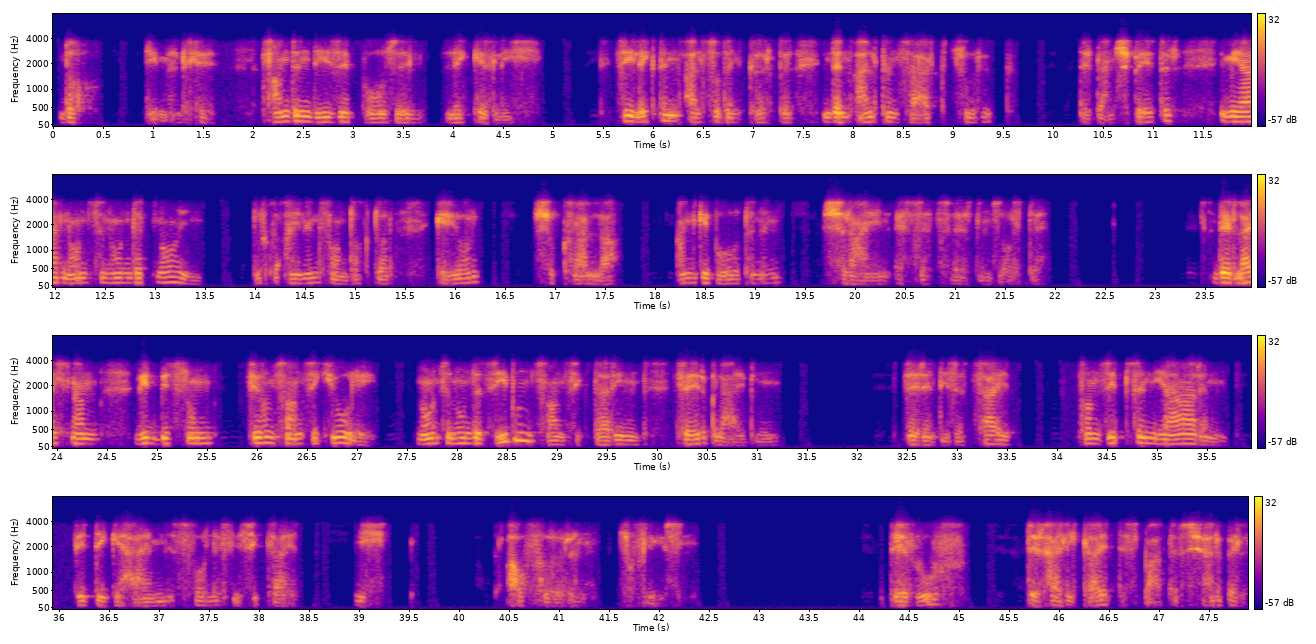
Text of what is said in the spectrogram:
Doch die Mönche fanden diese Pose leckerlich. Sie legten also den Körper in den alten Sarg zurück, der dann später im Jahr 1909 durch einen von Dr. Georg Schukralla angebotenen Schrein ersetzt werden sollte. Der Leichnam wird bis zum 24. Juli 1927 darin verbleiben. Während dieser Zeit von 17 Jahren wird die geheimnisvolle Flüssigkeit nicht aufhören zu fließen. Der Ruf der Heiligkeit des Paters Scherbel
